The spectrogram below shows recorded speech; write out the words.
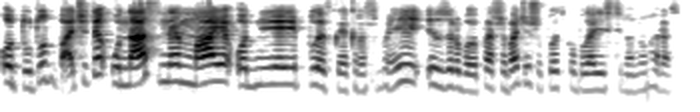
отут, от, бачите, у нас немає однієї плитки, якраз ми її зробили. Перше, бачу, що плитка була їстівна, ну гаразд.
